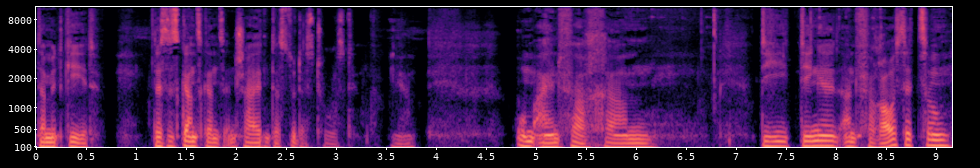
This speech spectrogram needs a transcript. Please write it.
damit geht. Das ist ganz, ganz entscheidend, dass du das tust. Ja. Um einfach ähm, die Dinge an Voraussetzungen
